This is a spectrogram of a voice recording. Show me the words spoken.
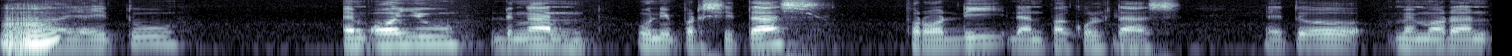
mm -hmm. uh, yaitu MOU dengan universitas, prodi dan fakultas yaitu memoran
